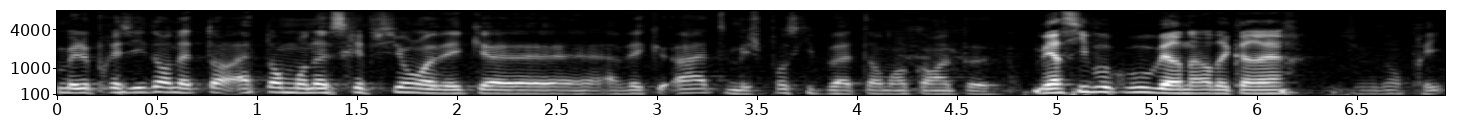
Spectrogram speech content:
Mais le président attend, mon inscription avec, euh, avec hâte, mais je pense qu'il peut attendre encore un peu. Merci beaucoup, Bernard de Carrère. Je vous en prie.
